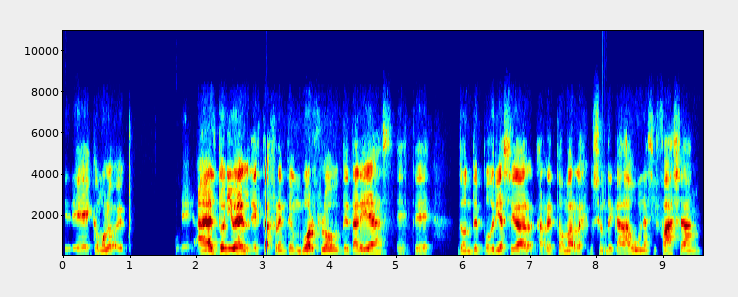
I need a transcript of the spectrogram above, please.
es como lo, eh, a alto nivel está frente a un workflow de tareas, este, donde podría llegar a retomar la ejecución de cada una si fallan.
